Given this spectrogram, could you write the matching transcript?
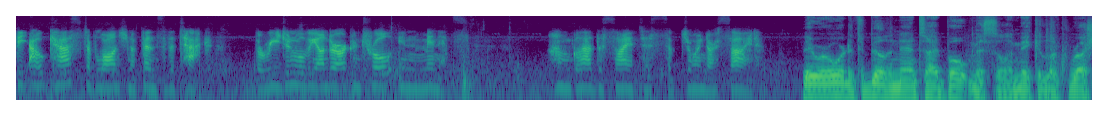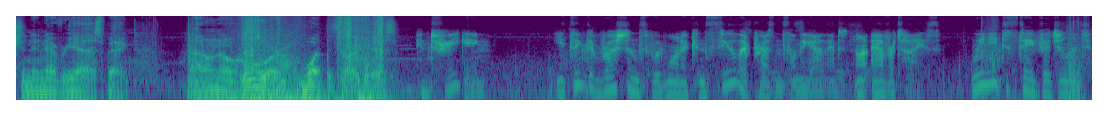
The outcasts have launched an offensive attack. The region will be under our control in minutes. I'm glad the scientists have joined our side. They were ordered to build an anti-boat missile and make it look Russian in every aspect. I don't know who or what the target is. Intriguing. You'd think the Russians would want to conceal their presence on the island, not advertise. We need to stay vigilant.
